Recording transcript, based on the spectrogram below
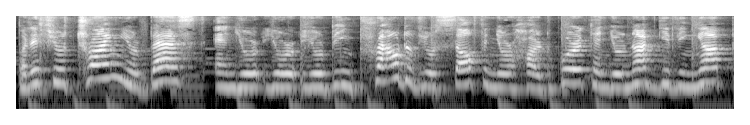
But if you're trying your best and you're you're you're being proud of yourself and your hard work and you're not giving up,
